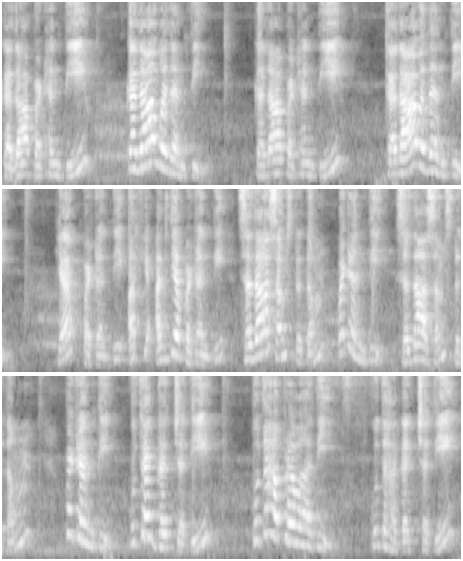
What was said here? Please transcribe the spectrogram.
ಕದಾ ಪಠಂತಿ, ಕದಾ ವದಂತಿ. ಕದಾ ಪಠಂತಿ, ಕದಾ ವದಂತಿ. ಹ್ಯ ಪಠಂತಿ, ಅಹ್ಯ, ಅದ್ಯ ಪಠಂತಿ. ಸದಾ ಸಂಸ್ಕೃತಂ ಪಠಂತಿ. ಸದಾ ಸಂಸ್ಕೃತಂ ಪಠಂತಿ. ಕುತಃ ಗಚ್ಚತಿ. ಕುತಃ ಪ್ರವಹತಿ. ಕುತಃ ಗಚ್ಚತಿ,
